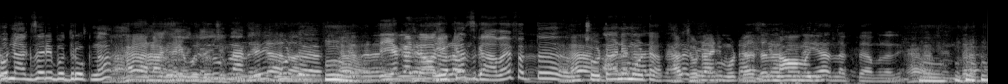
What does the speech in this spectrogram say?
हो नागझरी बुद्रुक ना? हा नागझरी बुद्रुक. ते एकाच गावात झालं. एकच गाव आहे फक्त छोटा आणि मोठा. हा छोटा आणि मोठा. नावामध्ये. लागतं आपल्याला.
